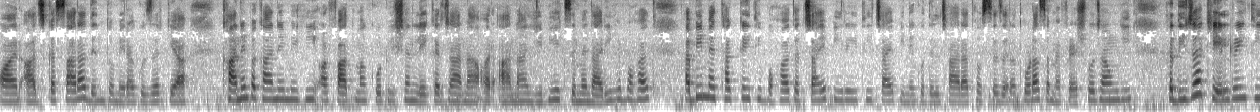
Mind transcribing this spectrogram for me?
और आज का सारा दिन तो मेरा गुजर गया। खाने पकाने में ही और फातिमा को ट्यूशन लेकर जाना और आना, ये भी एक ज़िम्मेदारी है बहुत। अभी मैं थक गई थी, बहुत और चाय पी रही थी, चाय पीने को दिल चाह रहा था, उससे ज़रा थोड़ा सा मैं फ़्रेश हो जाऊँगी। खदीजा खेल रही थी,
